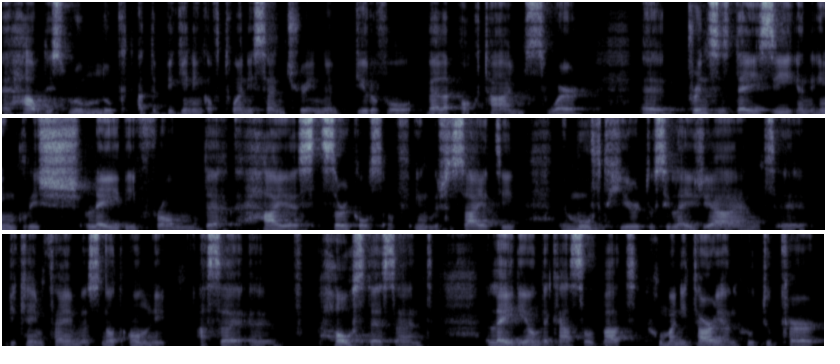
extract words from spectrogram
uh, how this room looked at the beginning of 20th century in a beautiful Belle Epoque times where uh, Princess Daisy, an English lady from the highest circles of English society, uh, moved here to Silesia and uh, became famous not only as a, a, hostess and lady on the castle, but humanitarian who took care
